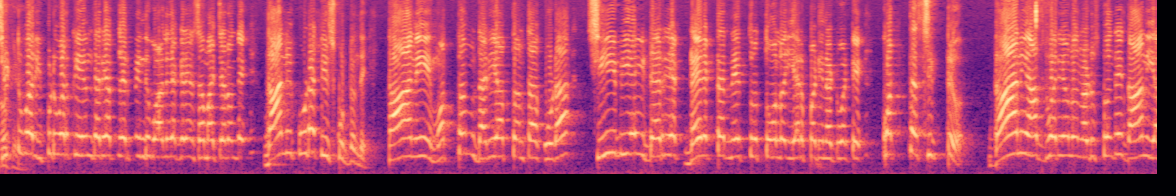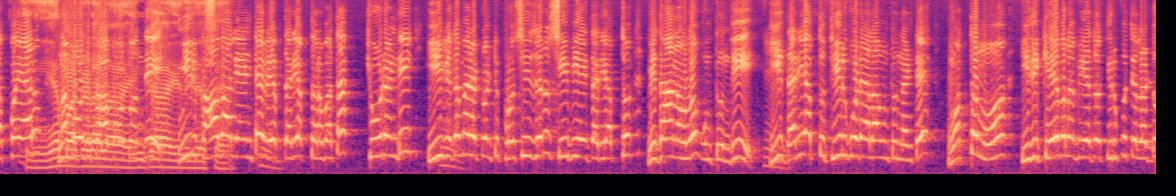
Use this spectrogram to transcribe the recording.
సిట్ వారు ఇప్పటి వరకు ఏం దర్యాప్తు జరిపింది? వాళ్ళ దగ్గర ఏం సమాచారం ఉంది? దాన్ని కూడా తీసుకుంటుంది. కానీ మొత్తం దర్యాప్తు అంతా కూడా సిబిఐ డైరెక్ట్ డైరెక్టర్ నేతృత్వంలో ఏర్పడినటువంటి కొత్త సిట్ దాని ఆధ్వర్యంలో నడుస్తుంది దాని ఎఫ్ఐఆర్ నమోదు? కాబోతుంది. మీరు కావాలి అంటే రేపు దర్యాప్తు తర్వాత చూడండి ఈ విధమైనటువంటి ప్రొసీజర్ సిబిఐ దర్యాప్తు విధానంలో ఉంటుంది. ఈ దర్యాప్తు తీరు కూడా ఎలా ఉంటుందంటే మొత్తము ఇది కేవలం ఏదో తిరుపతి లడ్డు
